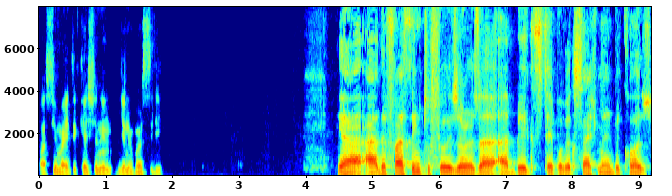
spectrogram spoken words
pursue my education in university yeah uh, the first thing to feel is always a, a big step of excitement because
